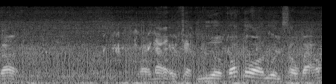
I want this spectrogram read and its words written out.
Rồi ngày nay trận mưa quá to luôn sau bão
